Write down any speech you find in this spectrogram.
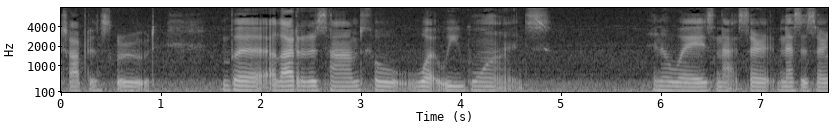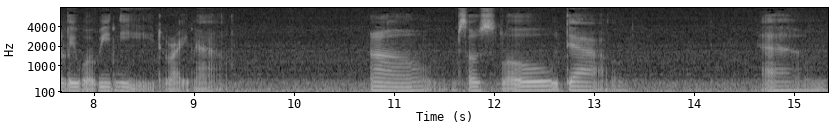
chopped and screwed, but a lot of the times for what we want, in a way, is not necessarily what we need right now. Um, so slow down. Um,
